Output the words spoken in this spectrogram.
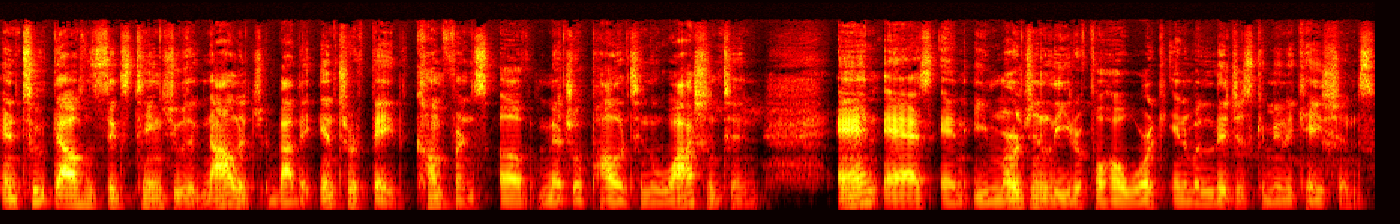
In 2016, she was acknowledged by the Interfaith Conference of Metropolitan Washington and as an emerging leader for her work in religious communications.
